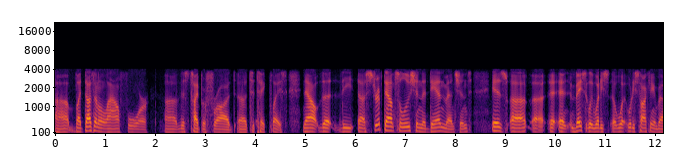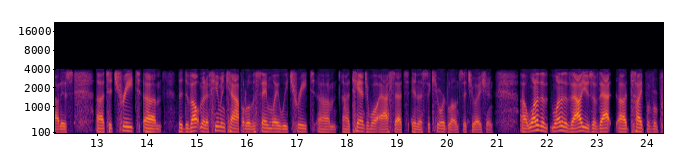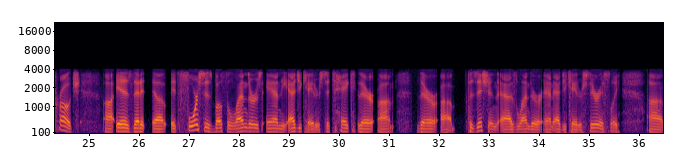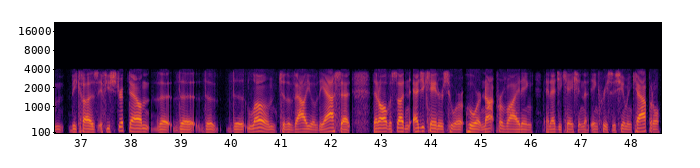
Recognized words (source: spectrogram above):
uh, but doesn't allow for uh, this type of fraud uh, to take place. Now, the the uh, strip down solution that Dan mentioned is uh, uh, and basically what he's what, what, he's talking about is to treat um, the development of human capital the same way we treat um, tangible assets in a secured loan situation. One of the one of the values of that type of approach is that it it forces both the lenders and the educators to take their um, their position as lender and educator seriously um, because if you strip down the the the the loan to the value of the asset, then all of a sudden educators who are who are not providing an education that increases human capital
